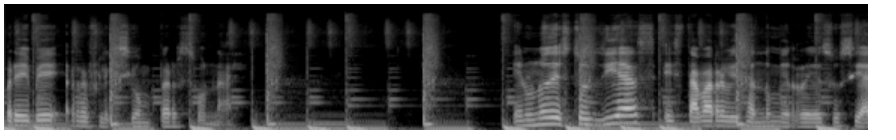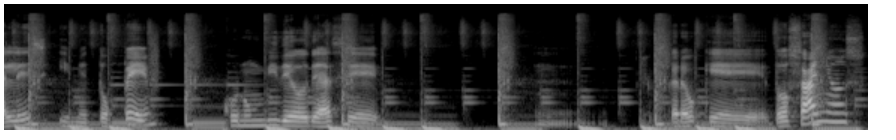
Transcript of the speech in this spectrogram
breve reflexión personal. En uno de estos días estaba revisando mis redes sociales y me topé con un video de hace, mm, creo que dos años,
